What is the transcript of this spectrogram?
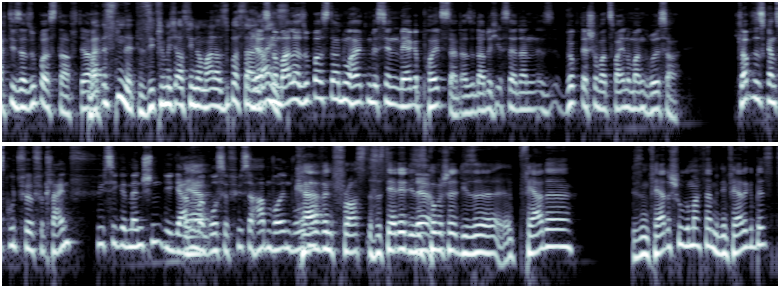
Ach, dieser Superstuff, ja. Was ist denn das? Das sieht für mich aus wie ein normaler Superstar. Ja, ist ein normaler Superstar, nur halt ein bisschen mehr gepolstert. Also dadurch ist er dann, wirkt er schon mal zwei Nummern größer. Ich glaube, das ist ganz gut für, für kleinfüßige Menschen, die gerne Ja. mal große Füße haben wollen. Calvin Frost. Das ist der, der dieses Der- komische, diese Pferde, diesen Pferdeschuh gemacht hat mit dem Pferdegebiss.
